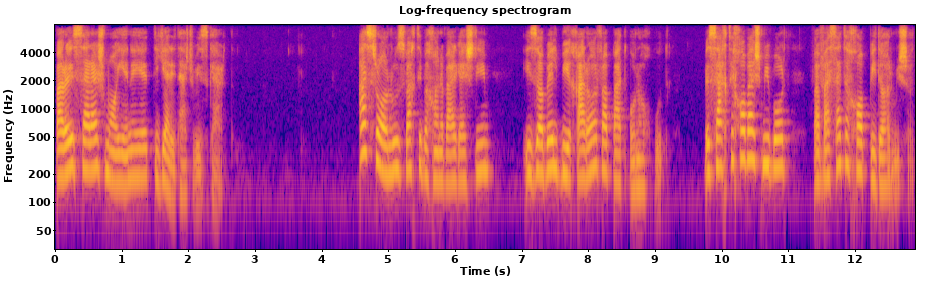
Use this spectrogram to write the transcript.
برای سرش معاینه دیگری تجویز کرد. عصر آن روز وقتی به خانه برگشتیم ایزابل بیقرار و بد بود. به سختی خوابش می برد و وسط خواب بیدار می شد.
